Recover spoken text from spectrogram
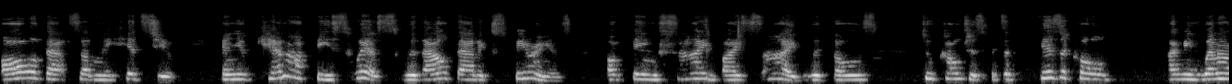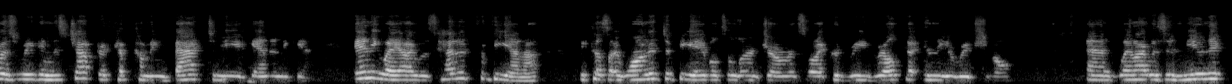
All of that suddenly hits you. And you cannot be Swiss without that experience of being side by side with those two cultures. It's a physical, I mean, when I was reading this chapter, it kept coming back to me again and again. Anyway, I was headed for Vienna because I wanted to be able to learn German so I could read Rilke in the original. And when I was in Munich,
